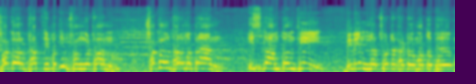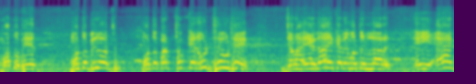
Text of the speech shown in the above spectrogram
সকল ভ্রাতৃপ্রতিম সংগঠন, সকল ধর্মপ্রাণ, ইসলামপন্থী, বিভিন্ন ছোটখাটো মতভেদ মতভেদ, মতবিরোধ মত পার্থক্যের ঊর্ধ্বে উঠে যারা এলায় কালেমতুল্লাহর এই এক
